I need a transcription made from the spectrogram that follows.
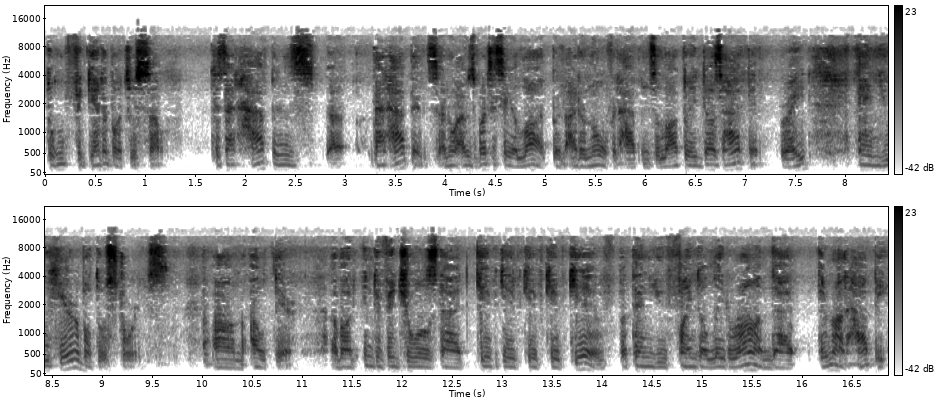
don't forget about yourself because that happens. Uh, that happens. I know I was about to say a lot, but I don't know if it happens a lot, but it does happen, right? And you hear about those stories um, out there about individuals that give, give, give, give, give, but then you find out later on that they're not happy.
